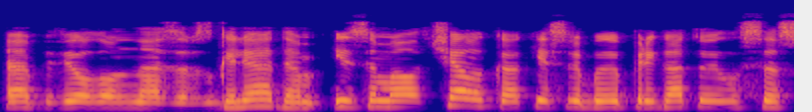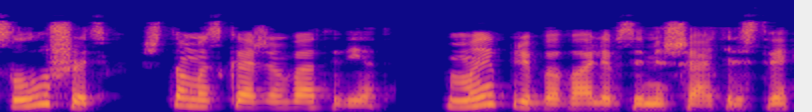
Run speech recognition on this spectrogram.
Обвел он нас взглядом и замолчал, как если бы приготовился слушать, что мы скажем в ответ. Мы пребывали в замешательстве.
